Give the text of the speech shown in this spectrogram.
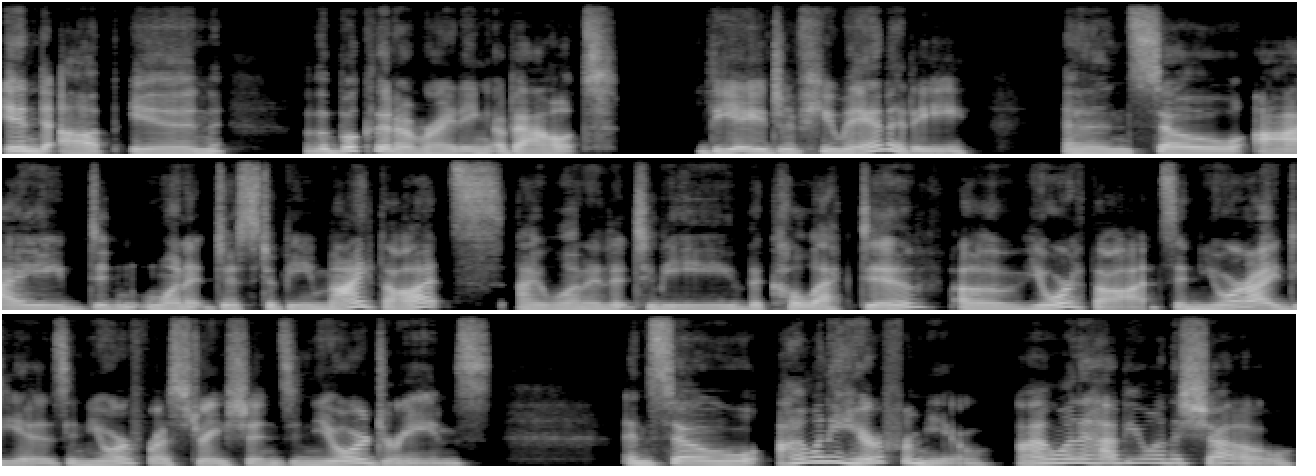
end up in the book that I'm writing about the age of humanity. And so I didn't want it just to be my thoughts. I wanted it to be the collective of your thoughts and your ideas and your frustrations and your dreams. And so I want to hear from you. I want to have you on the show.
